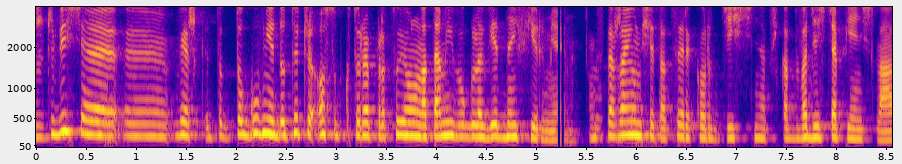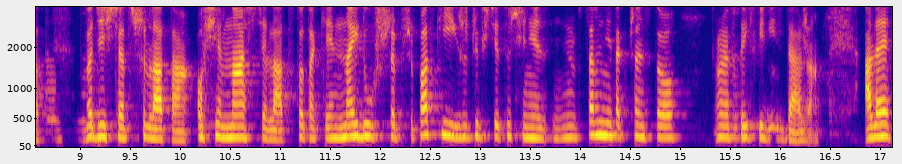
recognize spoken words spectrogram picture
Rzeczywiście, y, wiesz, to, to, głównie dotyczy osób, które pracują latami w ogóle w jednej firmie. Zdarzają mi się tacy rekordziści, na przykład 25 lat, 23 mhm. lata, 18 lat. To takie najdłuższe przypadki i rzeczywiście to się nie, wcale nie tak często w tej chwili zdarza. Ale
